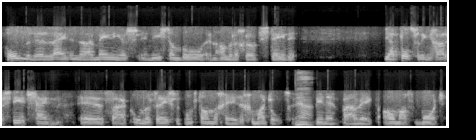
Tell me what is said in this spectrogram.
honderden leidende Armeniërs in Istanbul en andere grote steden ja, plotseling gearresteerd zijn. eh, vaak onder vreselijke omstandigheden gemarteld. Ja. En binnen een paar weken allemaal vermoord.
